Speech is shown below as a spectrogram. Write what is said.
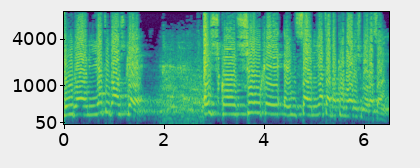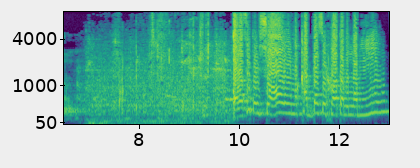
نورانیتی داشت که عشق و شوق انسانیت به کمالش میرسان توسط شعای مقدس خاتم النبیین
